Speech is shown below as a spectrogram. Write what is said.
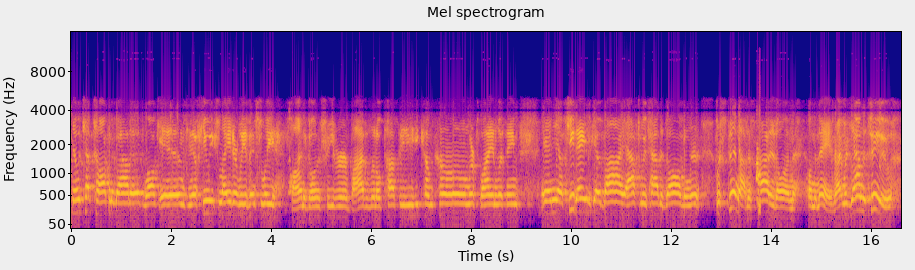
you know, we kept talking about it, walk in. You know, a few weeks later, we eventually find a golden retriever, buy the little puppy. He comes home. We're playing with him. And you know, a few days go by after we've had the dog, and we're we're still not decided on on the name. Right? We're down to two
